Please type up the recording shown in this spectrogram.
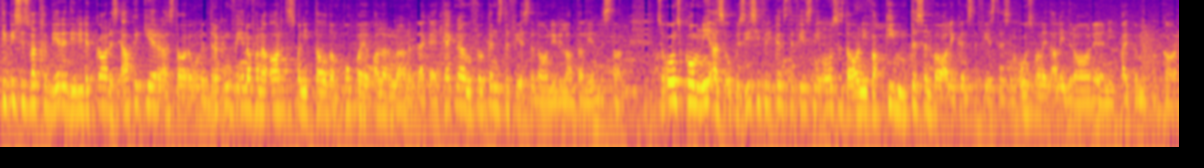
tipies soos wat gebeur het hierdie dekades, elke keer as daar 'n onderdrukking vir een of ander aard is van die taal, dan pop hy op allerlei ander plekke uit. Kyk nou hoeveel kunstefeeste daar in hierdie land alleen bestaan. So ons kom nie as oppositie vir die kunstefees nie, ons is daar in die vakuum tussen waar al die kunstefeeste is en ons wil net al die drade en die pype met mekaar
